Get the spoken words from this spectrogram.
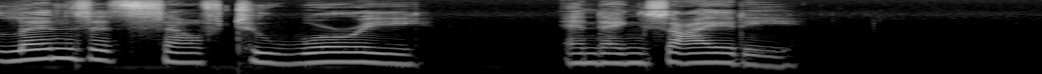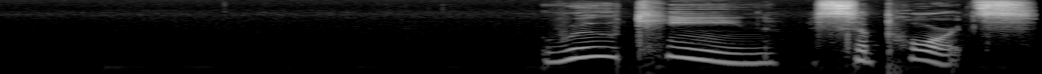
lends itself to worry and anxiety. Routine supports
